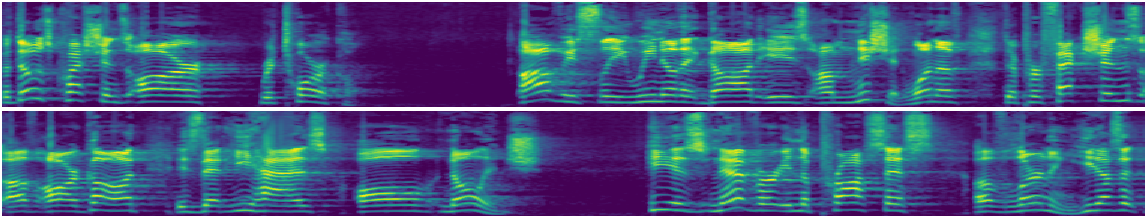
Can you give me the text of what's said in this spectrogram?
But those questions are rhetorical. Obviously, we know that God is omniscient. One of the perfections of our God is that he has all knowledge. He is never in the process of learning, he doesn't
